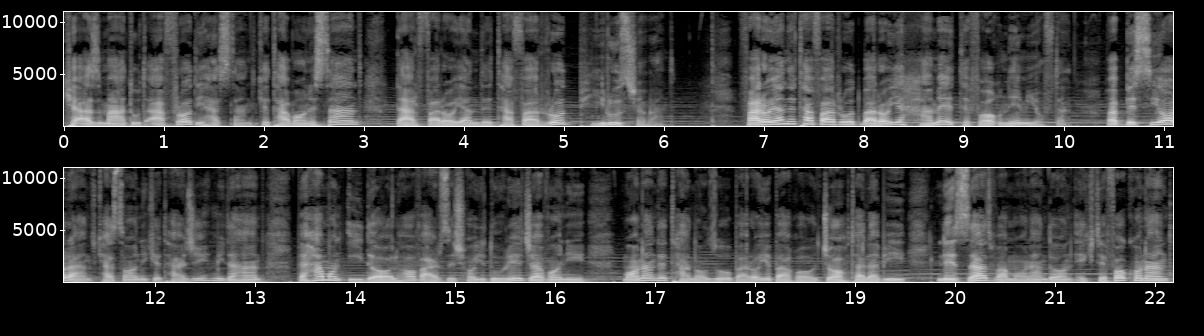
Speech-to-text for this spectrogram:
که از معدود افرادی هستند که توانستند در فرایند تفرد پیروز شوند. فرایند تفرد برای همه اتفاق نمیافتد. و بسیارند کسانی که ترجیح می دهند به همان ایدئال ها و ارزش های دوره جوانی مانند تنازع برای بقا، جاه طلبی، لذت و مانند آن اکتفا کنند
